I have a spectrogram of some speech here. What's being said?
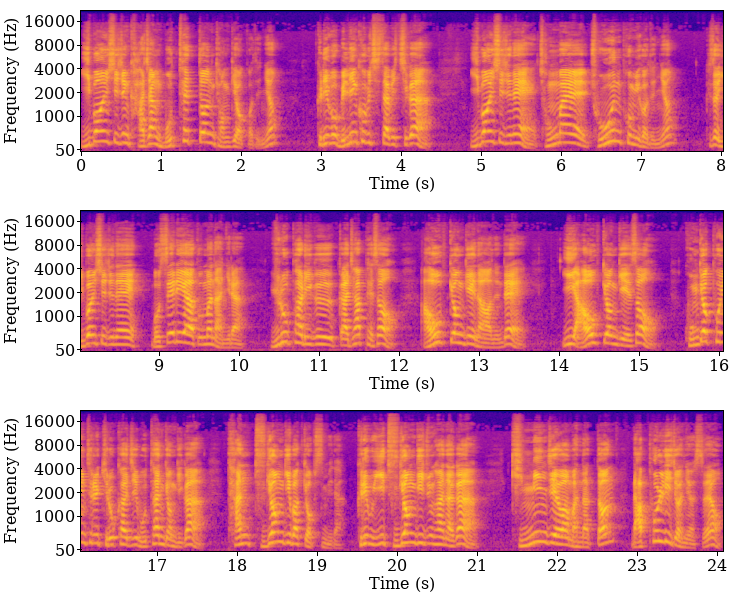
이번 시즌 가장 못했던 경기였거든요. 그리고 밀린코비치 사비치가 이번 시즌에 정말 좋은 폼이거든요. 그래서 이번 시즌에 뭐 세리아뿐만 아니라 유로파 리그까지 합해서 9경기에 나왔는데 이 9경기에서 공격 포인트를 기록하지 못한 경기가 단 두 경기밖에 없습니다. 그리고 이 두 경기 중 하나가 김민재와 만났던 나폴리전이었어요.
